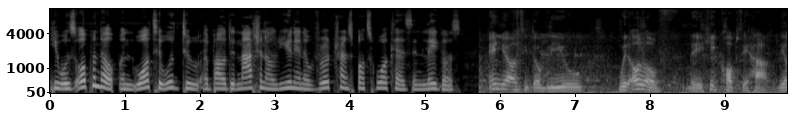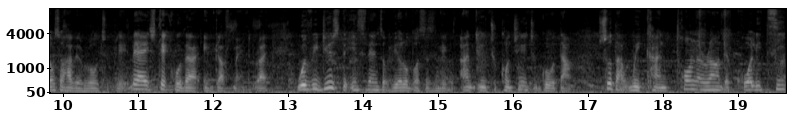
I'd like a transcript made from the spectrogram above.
He was opened up on what he would do about the National Union of Road Transport Workers in Lagos. NURTW, with all of the hiccups they have, they also have a role to play. They are a stakeholder in government, right? We've reduced the incidence of yellow buses in Lagos and it will continue to go down so that we can turn around the quality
